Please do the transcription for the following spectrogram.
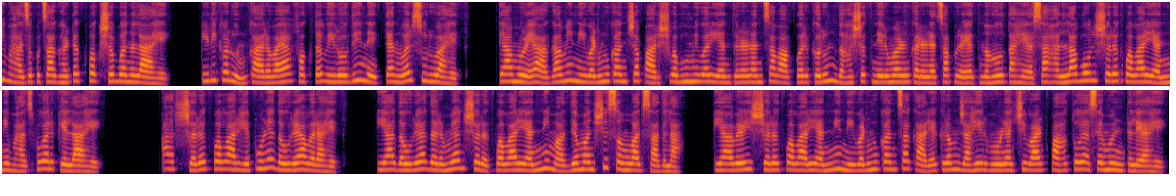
ED भाजपचा घटक पक्ष बनला आहे. ईडीकडून कारवाया फक्त विरोधी नेत्यांवर सुरू आहेत. त्यामुळे आगामी निवडणुकांच्या पार्श्वभूमीवर यंत्रणांचा वापर करून दहशत निर्माण करण्याचा प्रयत्न होत आहे असा हल्लाबोल शरद पवार यांनी भाजपवर केला आहे. आज शरद पवार हे पुणे दौऱ्यावर आहेत. या दौऱ्यादरम्यान शरद पवार यांनी माध्यमांशी संवाद साधला. यावेळी शरद पवार यांनी निवडणुकांचा कार्यक्रम जाहीर होण्याची वाट पाहतोय असे म्हटले आहे.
